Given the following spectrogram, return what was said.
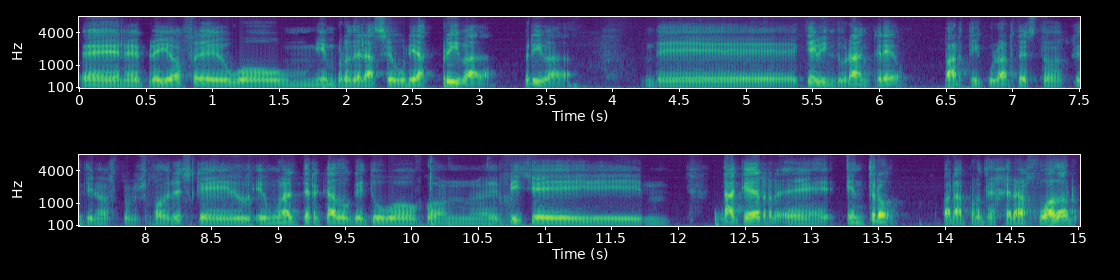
eh, en el playoff hubo un miembro de la seguridad privada, privada, de Kevin Durant, creo, particular de estos que tienen los propios jugadores, que en un altercado que tuvo con PJ Tucker entró para proteger al jugador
